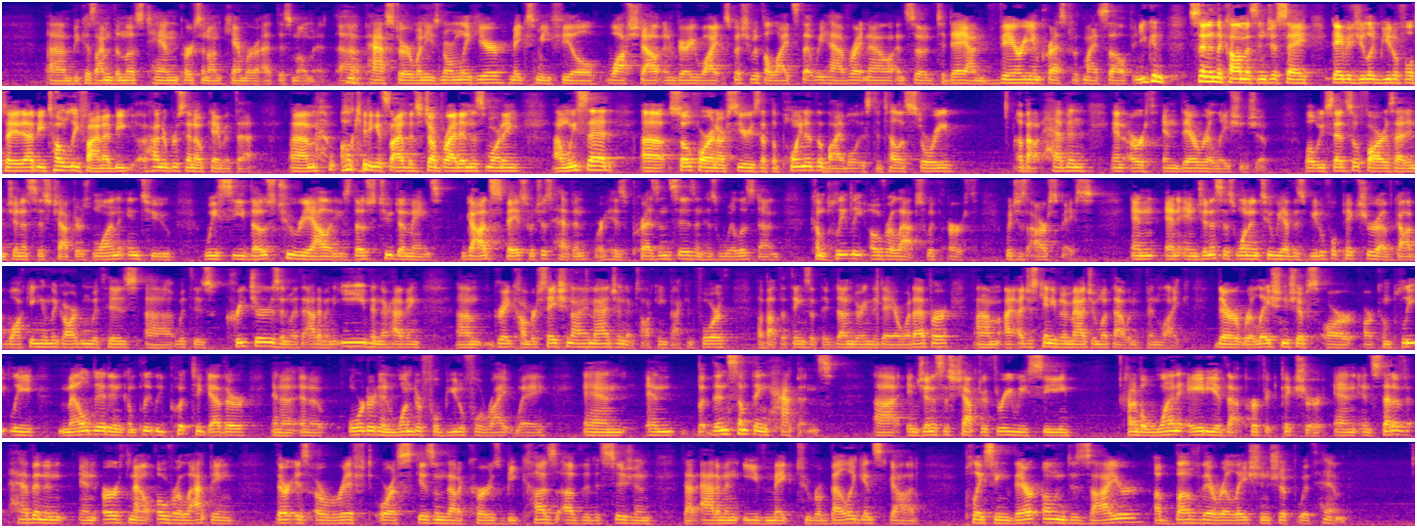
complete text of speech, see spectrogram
um, because I'm the most tan person on camera at this moment. Uh, Pastor, when he's normally here, makes me feel washed out and very white, especially with the lights that we have right now. And so today I'm very impressed with myself. And you can send in the comments and just say, David, you look beautiful today. That'd be totally fine. I'd be 100% okay with that. Um, all kidding aside, let's jump right in this morning. Um, we said uh, so far in our series that the point of the Bible is to tell a story about heaven and earth and their relationship. What we've said so far is that in Genesis chapters 1 and 2, we see those two realities, those two domains. God's space, which is heaven, where his presence is and his will is done, completely overlaps with earth, which is our space. And, and in Genesis 1 and 2, we have this beautiful picture of God walking in the garden with his, uh, with his creatures and with Adam and Eve, and they're having um, great conversation, I imagine. They're talking back and forth about the things that they've done during the day or whatever. Um, I, I just can't even imagine what that would have been like. Their relationships are, are completely melded and completely put together in a, in a ordered and wonderful, beautiful, right way. And, and, but then something happens. Uh, in Genesis chapter 3, we see kind of a 180 of that perfect picture. And instead of heaven and, and earth now overlapping, there is a rift or a schism that occurs because of the decision that Adam and Eve make to rebel against God, placing their own desire above their relationship with Him.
